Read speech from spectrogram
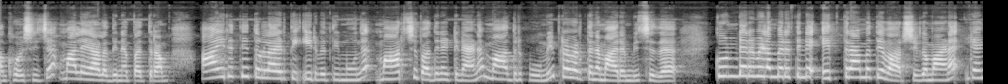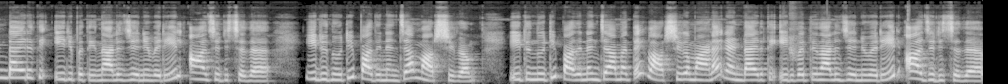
ആഘോഷിച്ച മലയാള ദിനപത്രം. ആയിരത്തി തൊള്ളായിരത്തി ഇരുപത്തി മൂന്ന് മാർച്ച് പതിനെട്ടിനാണ് മാതൃഭൂമി പ്രവർത്തനം ആരംഭിച്ചത്. കുണ്ടറ വിളംബരത്തിന്റെ എത്രാമത്തെ വാർഷികമാണ് രണ്ടായിരത്തി ഇരുപത്തിനാല് ജനുവരിയിൽ ആചരിച്ചത്. ഇരുന്നൂറ്റി പതിനഞ്ചാം വാർഷികം. ഇരുന്നൂറ്റി പതിനഞ്ചാമത്തെ വാർഷികമാണ് രണ്ടായിരത്തി ഇരുപത്തിനാല് ജനുവരിയിൽ ആചരിച്ചത്.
